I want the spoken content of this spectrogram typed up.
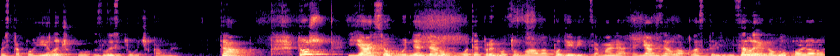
ось таку гілочку з листочками. Так. Тож, я сьогодні для роботи приготувала, подивіться, малята, я взяла пластилін зеленого кольору,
